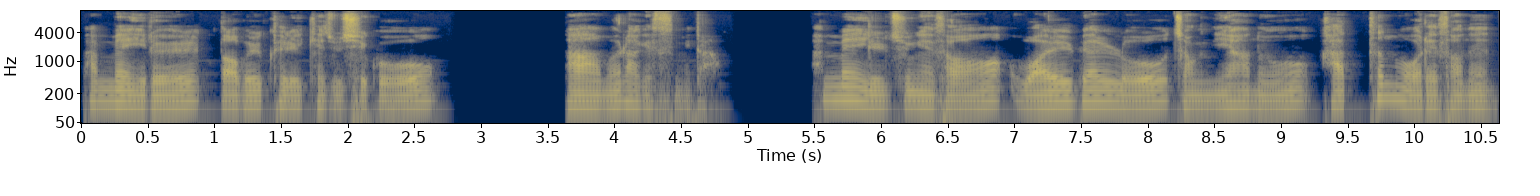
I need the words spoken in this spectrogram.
판매일을 더블 클릭해 주시고 다음을 하겠습니다. 판매일 중에서 월별로 정리한 후 같은 월에서는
